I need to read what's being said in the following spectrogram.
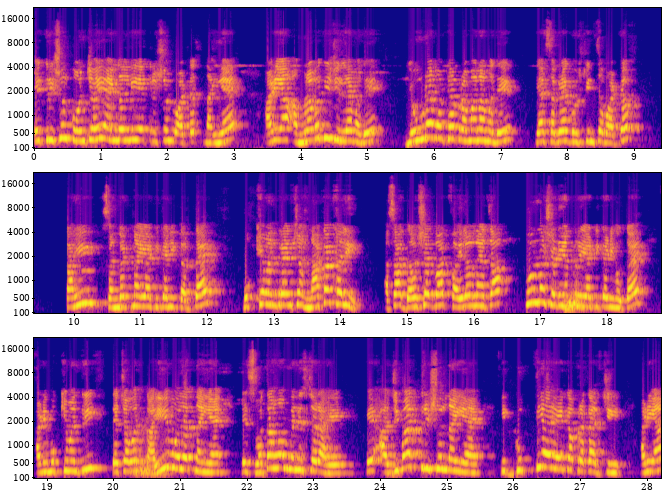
हे त्रिशूल कोणत्याही अँगलनी हे त्रिशूल वाटत नाहीये. आणि या अमरावती जिल्ह्यामध्ये एवढ्या मोठ्या प्रमाणामध्ये या सगळ्या गोष्टींचं वाटप काही संघटना या ठिकाणी करतायत. मुख्यमंत्र्यांच्या नाकाखाली असा दहशतवाद फैलवण्याचा पूर्ण षडयंत्र या ठिकाणी होत आहे आणि मुख्यमंत्री त्याच्यावर काहीही बोलत नाही आहे ते स्वतः होम मिनिस्टर आहे. हे अजिबात त्रिशूल नाही आहे ही गुप्ती आहे एका प्रकारची. आणि या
